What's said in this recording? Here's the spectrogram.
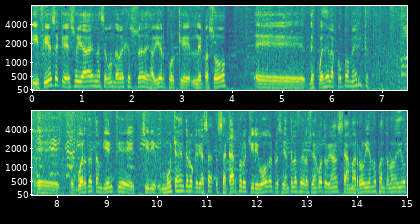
Y fíjese que eso ya es la segunda vez que sucede, Javier, porque le pasó eh, después de la Copa América. Eh, recuerda también que mucha gente lo quería sa- sacar, pero Chiriboga, el presidente de la Federación Ecuatoriana, se amarró bien los pantalones y dijo,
